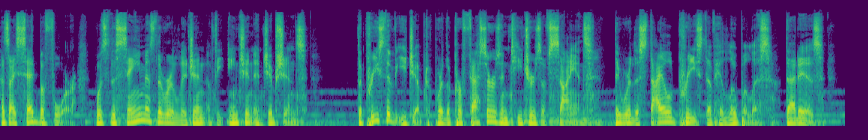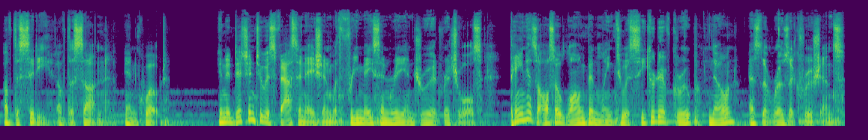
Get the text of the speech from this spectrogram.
as I said before, was the same as the religion of the ancient Egyptians. The priests of Egypt were the professors and teachers of science. They were the styled priests of Heliopolis, that is, of the city of the sun. End quote. In addition to his fascination with Freemasonry and Druid rituals, Paine has also long been linked to a secretive group known as the Rosicrucians.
